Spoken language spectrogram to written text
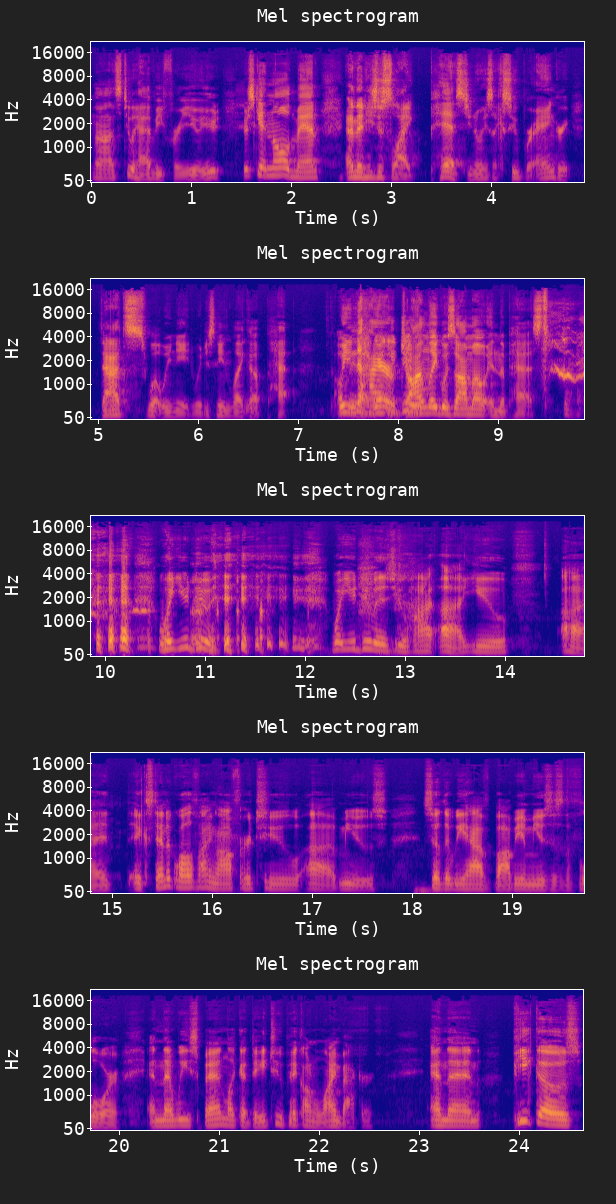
no, it's too heavy for you. You're, you're just getting old, man. And then he's just like pissed. You know, he's like super angry. That's what we need. We just need like a pet. We need to hire you do- John Leguizamo in the past. what you do, what you do is you uh, you uh, extend a qualifying offer to uh, Muse so that we have Bobby and Muse as the floor, and then we spend like a day two pick on a linebacker, and then Pete goes,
